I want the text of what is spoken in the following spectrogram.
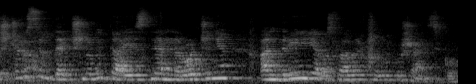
щиросердечно вітає з днем народження Андрія Ярославовича Лукушанського.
